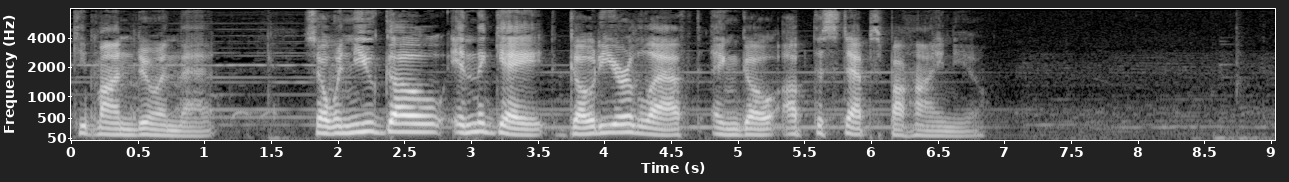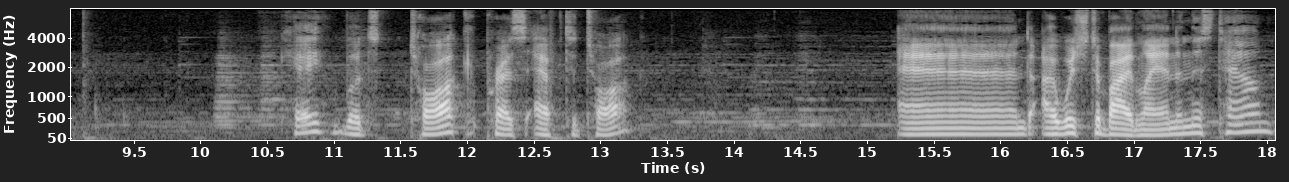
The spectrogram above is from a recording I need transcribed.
Keep on doing that. So when you go in the gate, go to your left and go up the steps behind you. Okay, let's talk. Press F to talk. And I wish to buy land in this town.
